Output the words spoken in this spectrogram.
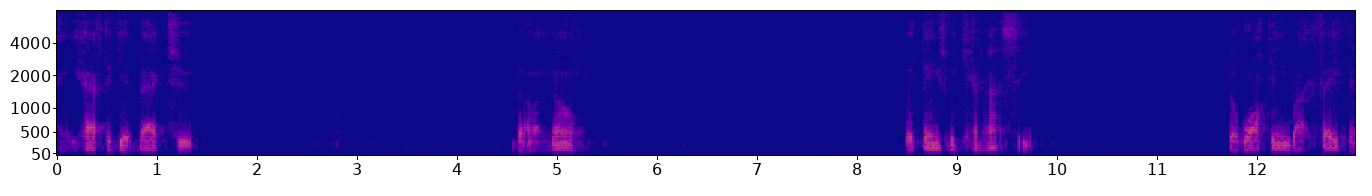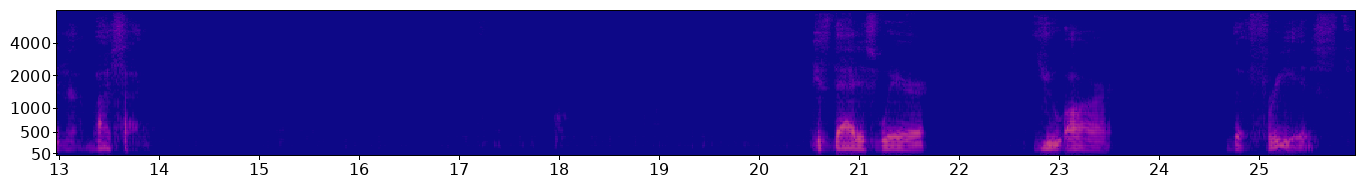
And we have to get back to the unknown, the things we cannot see, the walking by faith and not by sight. Is that is where you are the freest.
